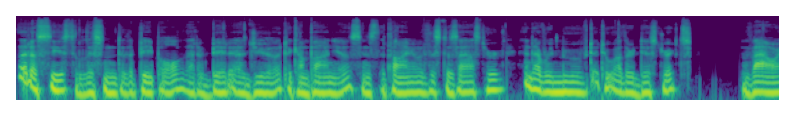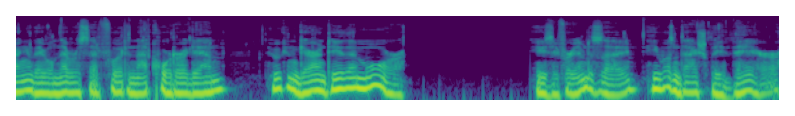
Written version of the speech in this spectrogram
Let us cease to listen to the people that have bid adieu to Campania since the time of this disaster and have removed to other districts, vowing they will never set foot in that quarter again. Who can guarantee them more? Easy for him to say. He wasn't actually there.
